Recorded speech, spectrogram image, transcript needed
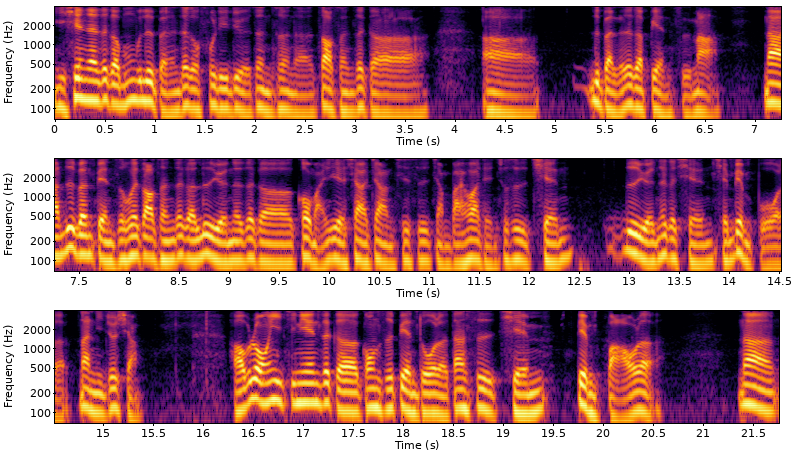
以现在这个目日本的这个负利率的政策呢，造成这个啊日本的这个贬值嘛。那日本贬值会造成这个日元的这个购买力的下降。其实讲白话点，就是钱日元这个钱钱变薄了。那你就想，好不容易今天这个工资变多了，但是钱变薄了，那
